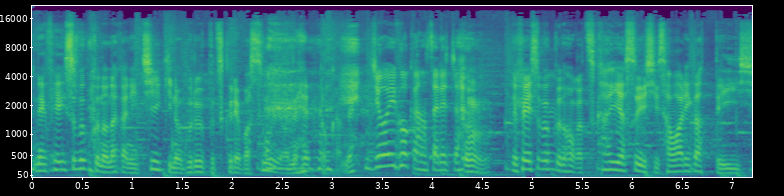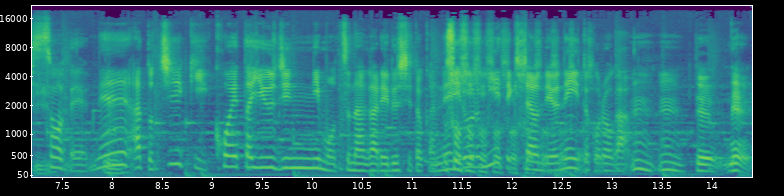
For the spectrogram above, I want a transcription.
ね、フェイスブックの中に地域のグループ作れば済むよねとかね、上位互換されちゃう、うん、でフェイスブックの方が使いやすいし触り勝手いいしそうだよね、あと地域超えた友人にもつながれるしとかね。いそうそうそうそう。ろいろ見えてきちゃうんだよねいいところが。うんうん。でね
